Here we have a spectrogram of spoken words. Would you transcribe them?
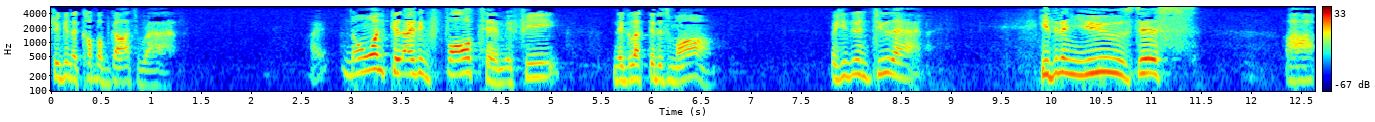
drinking the cup of God's wrath. Right? No one could, I think, fault him if he neglected his mom. But he didn't do that. He didn't use this uh,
